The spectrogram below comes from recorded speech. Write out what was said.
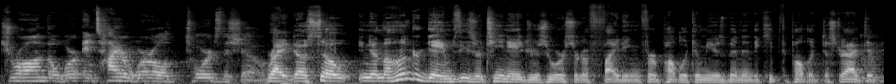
drawn the wor- entire world towards the show. Right. No, so, you know, in the Hunger Games, these are teenagers who are sort of fighting for public amusement and to keep the public distracted. Mm-hmm.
